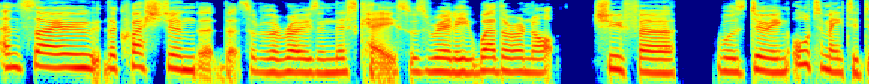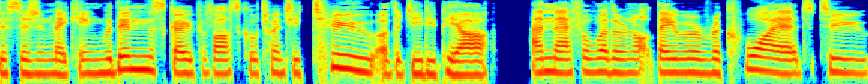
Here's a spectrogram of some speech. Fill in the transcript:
And so the question that, that sort of arose in this case was really whether or not Schufa was doing automated decision making within the scope of Article 22 of the GDPR, and therefore whether or not they were required to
